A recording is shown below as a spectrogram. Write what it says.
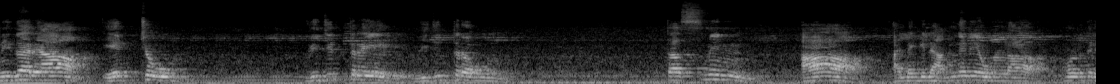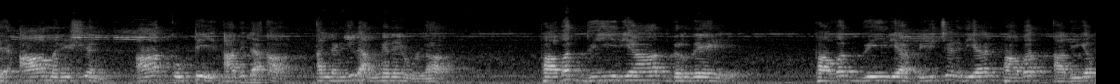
നിതരാം ഏറ്റവും വിചിത്രേ വിചിത്രവും. തസ്മിൻ ആ അല്ലെങ്കിൽ അങ്ങനെയുള്ള മൂലത്തിലെ ആ മനുഷ്യൻ ആ കുട്ടി അതിലെ ആ അല്ലെങ്കിൽ അങ്ങനെയുള്ള ഭവദ്വീര്യാദൃതേ ഭവദ്വീര്യ പിരിച്ചെഴുതിയാൽ ഭവത് അധികം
